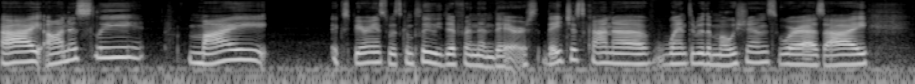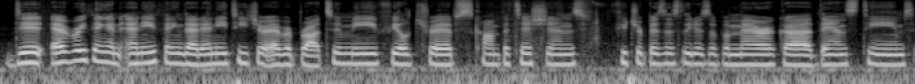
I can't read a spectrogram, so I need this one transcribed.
I honestly, my experience was completely different than theirs. They just kind of went through the motions, whereas I did everything and anything that any teacher ever brought to me field trips, competitions, Future Business Leaders of America, dance teams,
